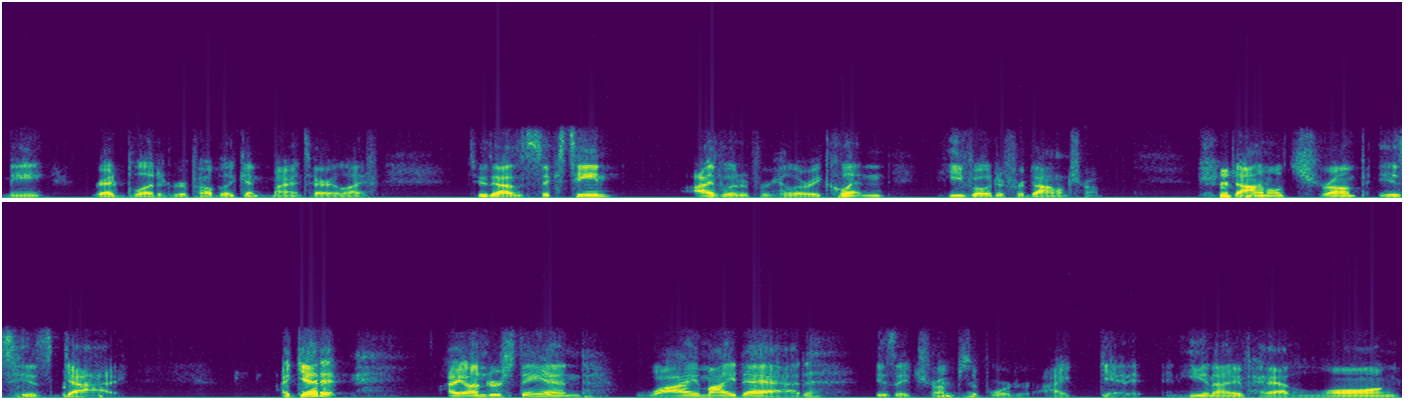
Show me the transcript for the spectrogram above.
Me, red blooded Republican, my entire life. 2016, I voted for Hillary Clinton. He voted for Donald Trump. Donald Trump is his guy. I get it. I understand why my dad is a Trump mm-hmm. supporter. I get it. And he and I have had long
